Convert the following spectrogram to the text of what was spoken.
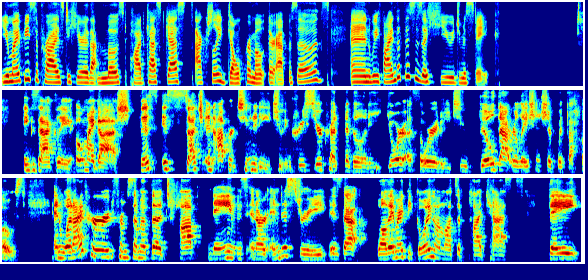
You might be surprised to hear that most podcast guests actually don't promote their episodes. And we find that this is a huge mistake. Exactly. Oh my gosh. This is such an opportunity to increase your credibility, your authority, to build that relationship with the host. And what I've heard from some of the top names in our industry is that while they might be going on lots of podcasts, they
